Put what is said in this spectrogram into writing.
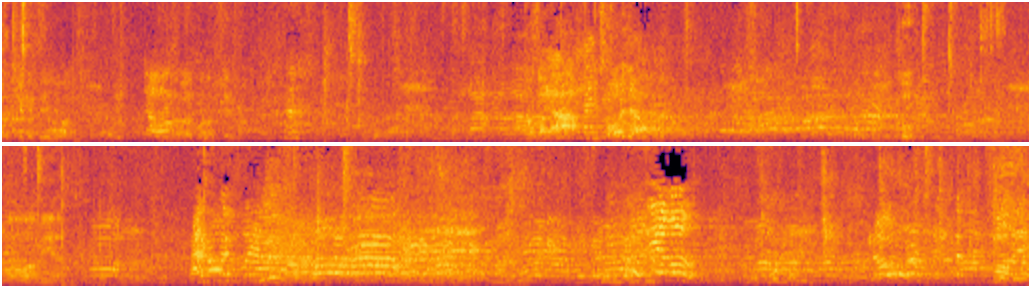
Es chiquitillo, ¿eh? Ves. No le. ¡Tócala, polla! Uf. Mamma mía. ¡Ah, no, es fuera! ¡Diego! Joder.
